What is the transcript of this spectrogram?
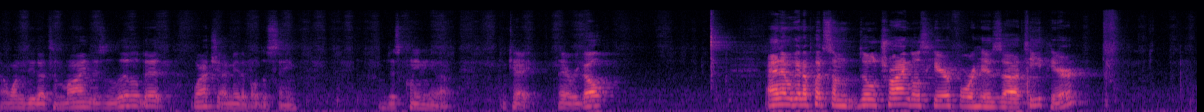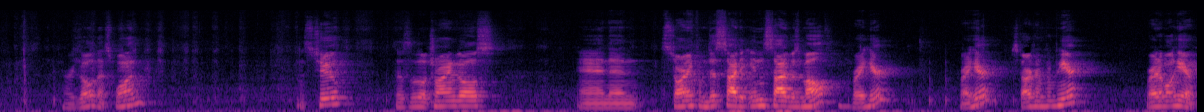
I want to do that to mine just a little bit. Well, actually, I made about the same. I'm just cleaning it up. Okay, there we go. And then we're going to put some little triangles here for his uh, teeth here. There we go, that's one. That's two. Those little triangles. And then starting from this side inside of his mouth, right here. Right here. Starting from here. Right about here.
